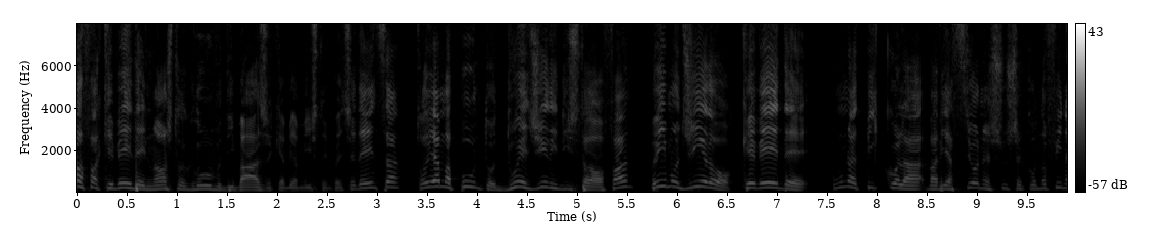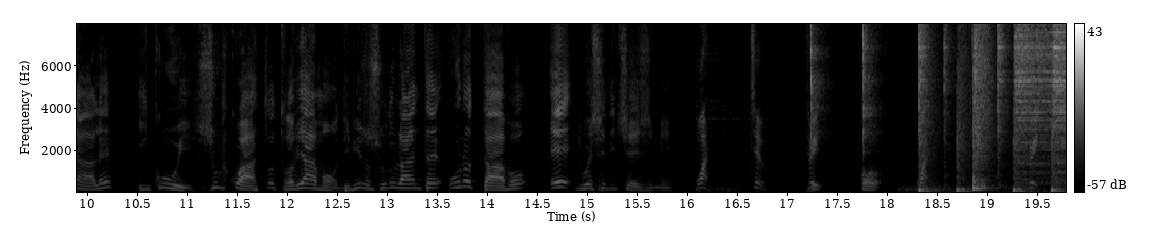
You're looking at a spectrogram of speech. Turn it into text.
strofa che vede il nostro groove di base che abbiamo visto in precedenza, troviamo appunto due giri di strofa, primo giro che vede una piccola variazione sul secondo finale, in cui sul 4 troviamo diviso sul rullante un ottavo e due sedicesimi. 1, 2, 3, 4, 1, 3,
